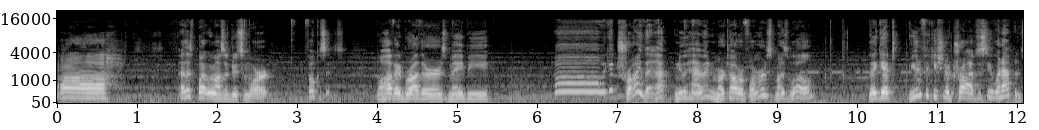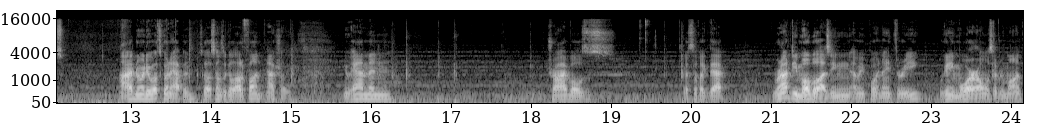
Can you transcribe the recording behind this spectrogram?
Uh, at this point, we might as well do some more focuses. Mojave Brothers, maybe. Uh, we could try that. New Hammond, Murtaugh Reformers, might as well. They get unification of tribes to see what happens. I have no idea what's going to happen, so that sounds like a lot of fun, actually. New Hammond, tribals, stuff like that. We're not demobilizing. I mean, 0.93. We're getting more almost every month.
